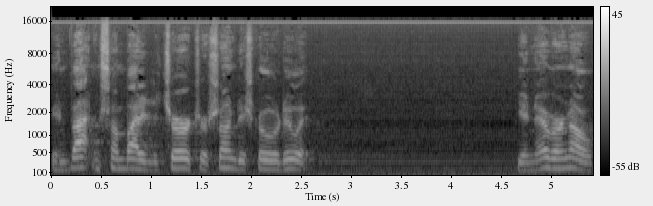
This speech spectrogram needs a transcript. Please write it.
inviting somebody to church or Sunday school, do it. You never know.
